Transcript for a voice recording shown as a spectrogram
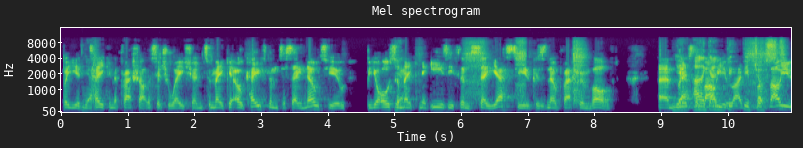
but you're Yeah. taking the pressure out of the situation to make it okay for them to say no to you, but you're also Yeah. making it easy for them to say yes to you because there's no pressure involved. Um, but Yeah, it's the and again, value, they- like they've just- value.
